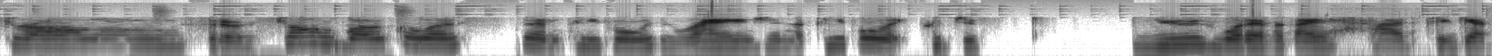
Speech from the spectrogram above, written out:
strong, sort of strong vocalists and people with range, and the people that could just use whatever they had to get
